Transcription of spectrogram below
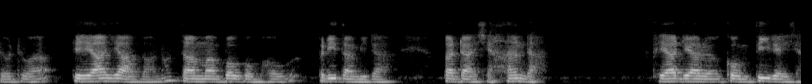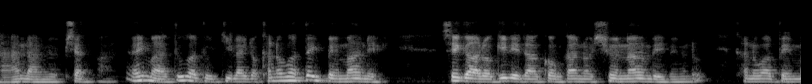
တို့သူကတရားရသွားနော်တာမန်ပုဂ္ဂိုလ်မဟုတ်ပရိသမိတာပတ္တယဟန္တာ ဘုရားတရားတော်အကုန်သိတဲ့ယဟန္တာမျိုးဖြစ်သွားအဲ့မှာသူကသူကြည်လိုက်တော့ခန္ဓာကတိတ်ပင်မနေစိတ်ကတော့ကိလေသာကုန်ခန်းတော့ရှင်လန်းပေပြီမလို့ခန္ဓာကပင်မ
